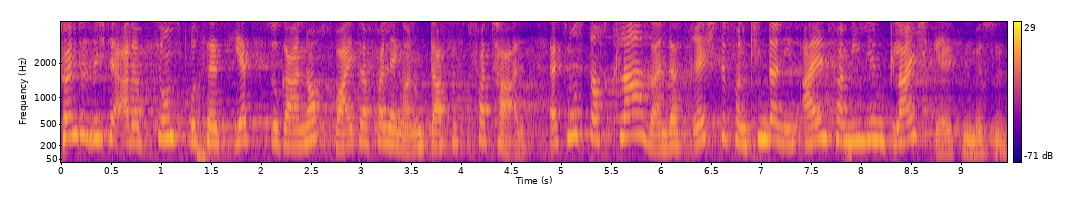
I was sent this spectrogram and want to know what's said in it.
könnte sich der Adoptionsprozess jetzt sogar noch weiter verlängern. Und das ist fatal. Es muss doch klar sein, dass Rechte von Kindern in allen Familien gleich gelten müssen.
